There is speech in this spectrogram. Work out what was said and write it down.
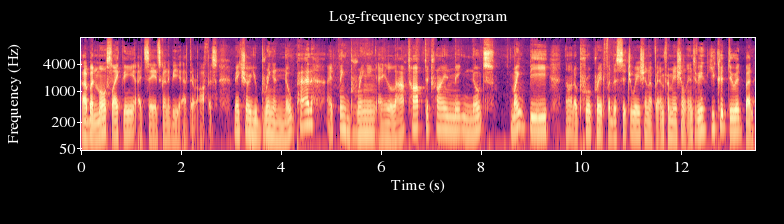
Uh, but most likely, I'd say it's going to be at their office. Make sure you bring a notepad. I think bringing a laptop to try and make notes might be not appropriate for the situation of an informational interview. You could do it, but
